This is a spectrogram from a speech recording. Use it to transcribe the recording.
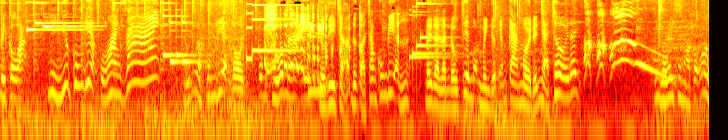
đấy cậu ạ. Nhìn như cung điện của hoàng gia ấy. Đúng là cung điện rồi. Công chúa mà lại kiểu gì chả được ở trong cung điện. Đây là lần đầu tiên bọn mình được em cam mời đến nhà chơi đấy. Đi vào đây xem nào cậu ơi.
